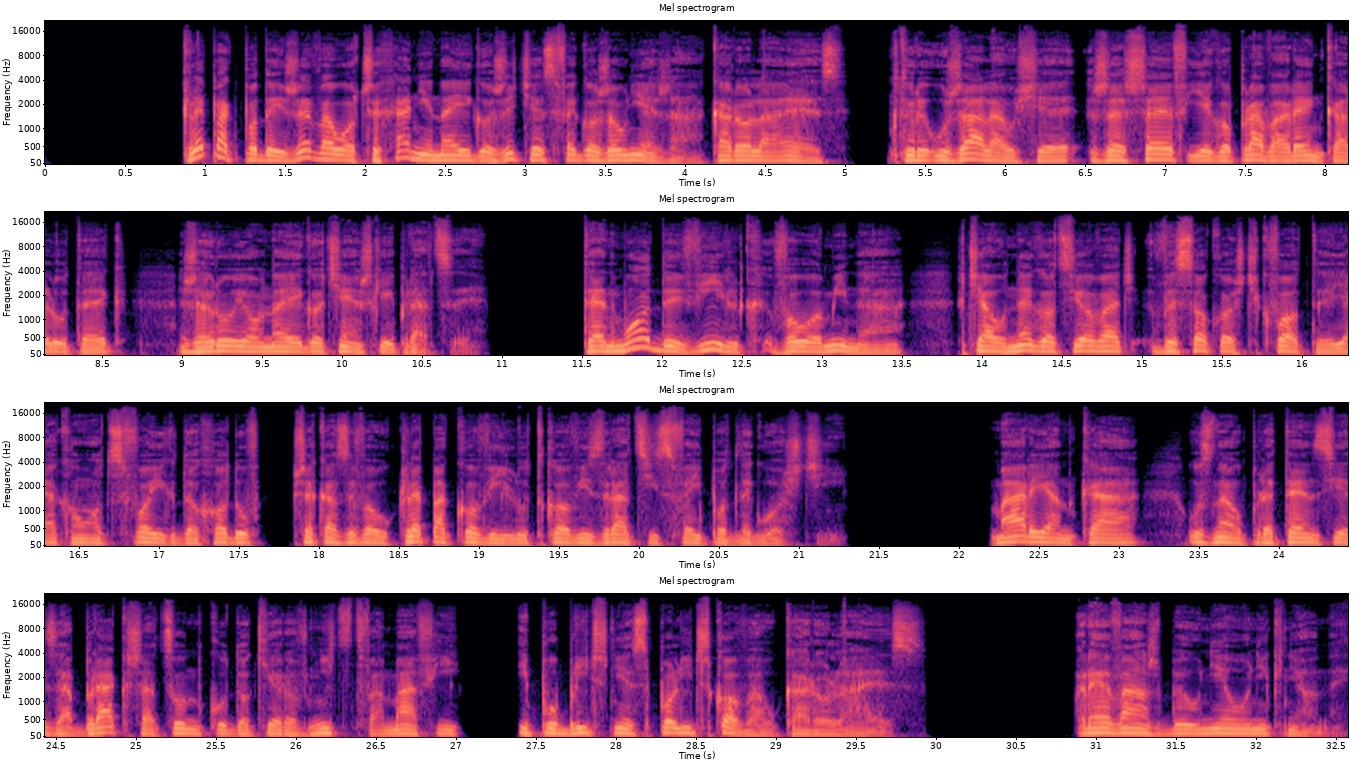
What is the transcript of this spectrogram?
Klepak podejrzewał o czyhanie na jego życie swego żołnierza, Karola S., który użalał się, że szef i jego prawa ręka Lutek żerują na jego ciężkiej pracy. Ten młody wilk Wołomina chciał negocjować wysokość kwoty, jaką od swoich dochodów przekazywał Klepakowi i Ludkowi z racji swej podległości. Marian K. uznał pretensje za brak szacunku do kierownictwa mafii i publicznie spoliczkował Karola S. Rewanż był nieunikniony.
